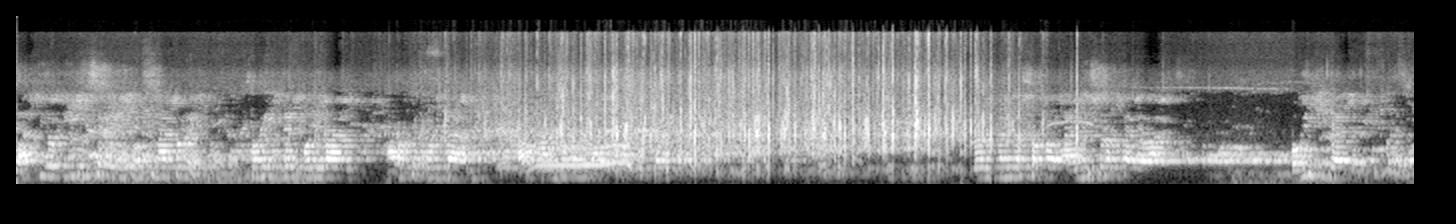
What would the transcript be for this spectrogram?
জাতীয় বীর হিসেবে ঘোষণা করে শহীদদের পরিবার, আহত এবং আন্দোলনকারী প্রয়োজনীয় সকল আইনি সুরক্ষা দেওয়ার অভিপ্রায় ব্যক্ত করেছে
